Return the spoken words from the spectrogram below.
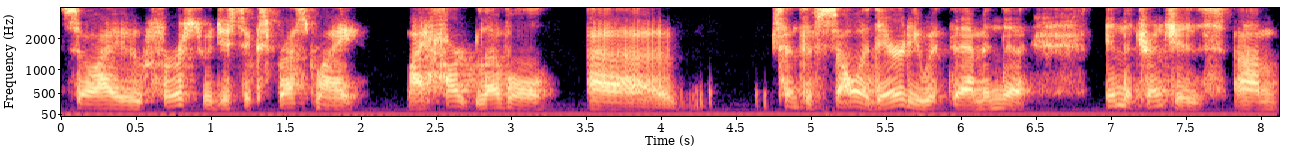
So I first would just express my my heart level uh, sense of solidarity with them in the in the trenches. Um,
